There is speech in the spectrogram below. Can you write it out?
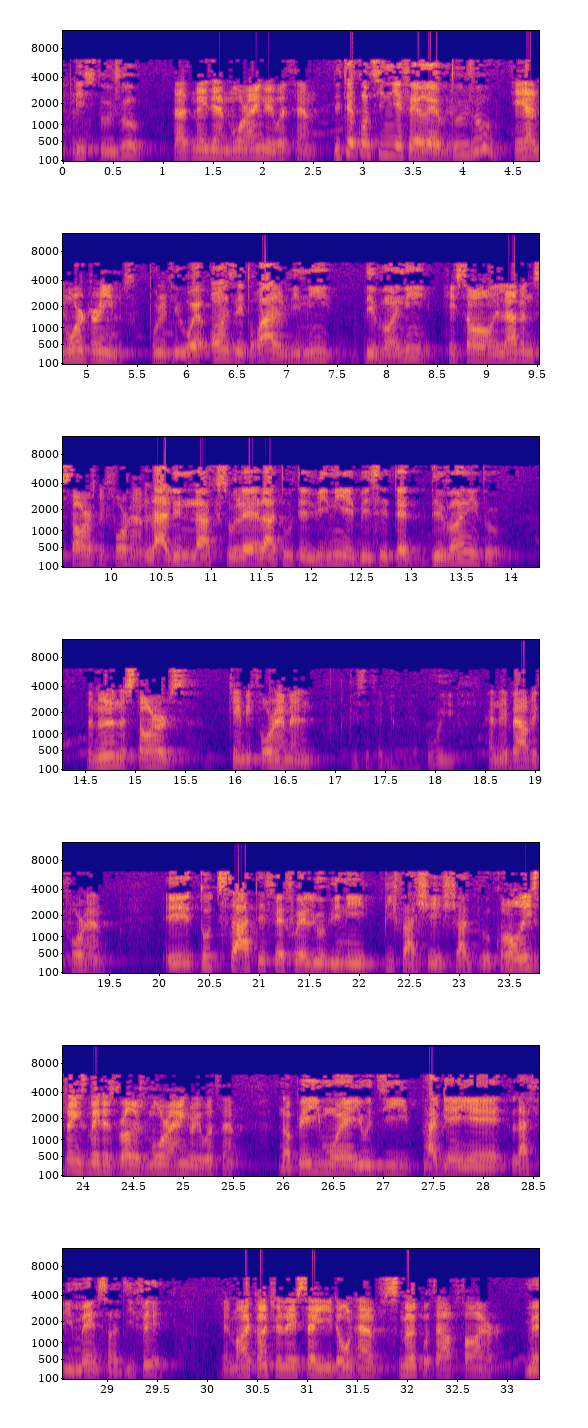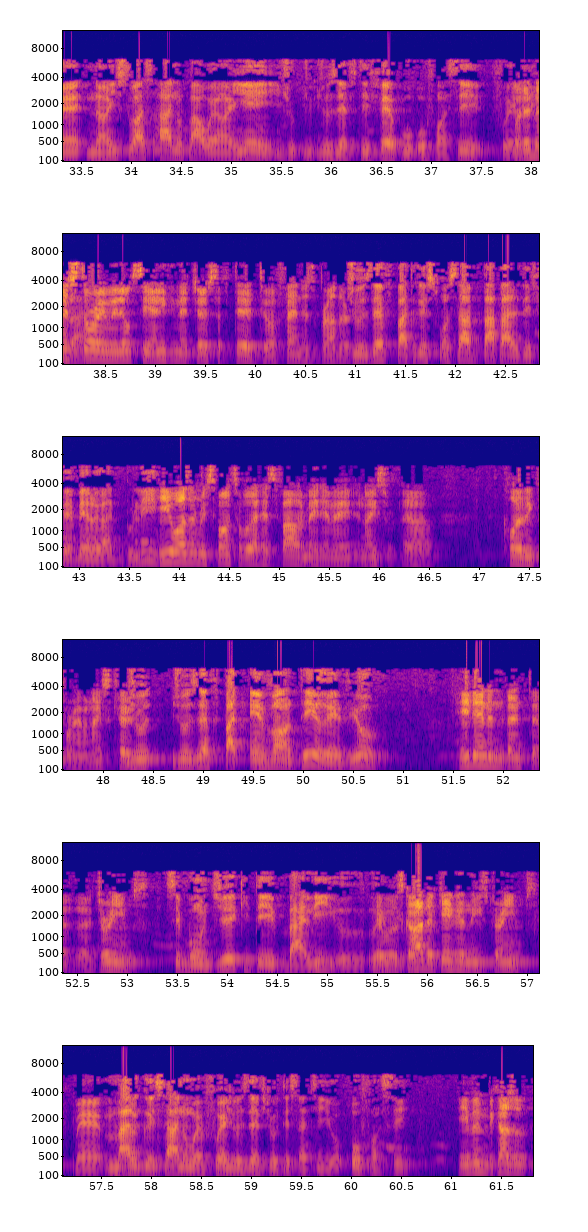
plus toujours. That made them more angry with him. Il continué faire rêve toujours. He had more dreams. Devan ni. He saw 11 stars before him. La lune nak sole la tout te vini e bese tet devan ni tou. The moon and the stars came before him and Oui. and they bowed before him. E tout sa te frè li yo vini pi fache chak jou kon. All these things made his brothers more angry with him. Nan peyi mwen yo di pa genyen la fimen san di fe. In my country, they say you don't have smoke without fire. Men nan histwa sa nou pa wè Jo- Joseph te fè pou ofanse frè But in this story, we don't see anything that Joseph did to offend his brothers. Joseph pat responsab pa pal te fè bel rad pou li. He wasn't responsible that his father made him a, a nice uh, clothing for him, a nice coat. Jo- Joseph pat invente rev yo. He didn't invent the, the dreams. Se bon Diyo ki te bali euh, It was. God that gave him these dreams. Men malgre sa nou wè frè Joseph yo te senti yo ofanse. Even because of,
